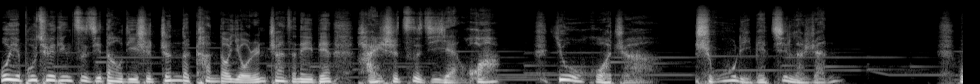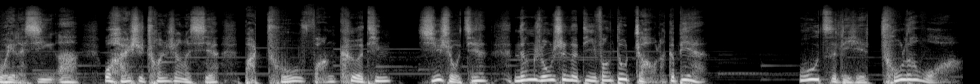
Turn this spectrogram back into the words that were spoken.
我也不确定自己到底是真的看到有人站在那边，还是自己眼花，又或者是屋里面进了人。为了心安，我还是穿上了鞋，把厨房、客厅、洗手间能容身的地方都找了个遍。屋子里除了我，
